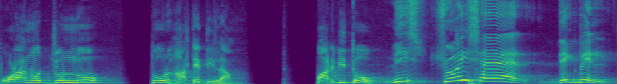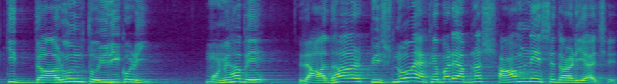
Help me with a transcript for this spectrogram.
পড়ানোর জন্য তোর হাতে দিলাম। পারবি তো? নিশ্চয়ই স্যার। দেখবেন কি দারুণ তৈরি করি। মনে হবে রাধা আর কৃষ্ণ একেবারে আপনার সামনে এসে দাঁড়িয়ে আছে।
